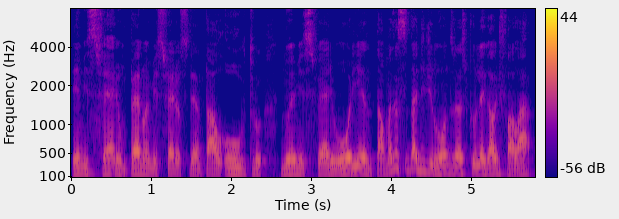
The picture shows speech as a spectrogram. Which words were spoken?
hemisfério, um pé no hemisfério ocidental, outro no hemisfério oriental. Mas a cidade de Londres, acho que o legal de falar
